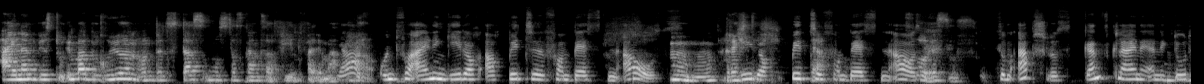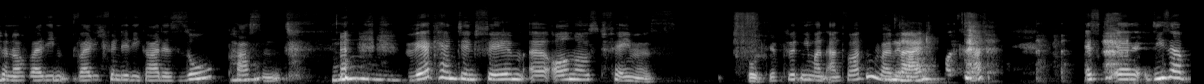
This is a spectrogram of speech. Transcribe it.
einen wirst du immer berühren und das, das muss das Ganze auf jeden Fall immer. Ja, und vor allen Dingen geh doch auch bitte vom Besten aus. Mhm, richtig. Geh doch bitte ja. vom Besten aus. So ist es. Zum Abschluss, ganz kleine Anekdote mhm. noch, weil, die, weil ich finde die gerade so mhm. passend. Mhm. Wer kennt den Film uh, Almost Famous? Gut, jetzt wird niemand antworten, weil wir Nein. Es, äh, dieser,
